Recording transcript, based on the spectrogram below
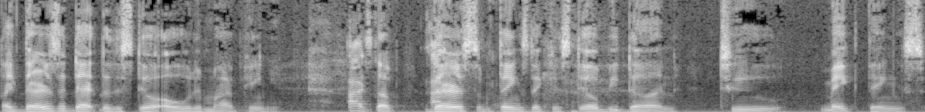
Like there's a debt that is still owed, in my opinion. I, stuff. There's some things that can still be done to make things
